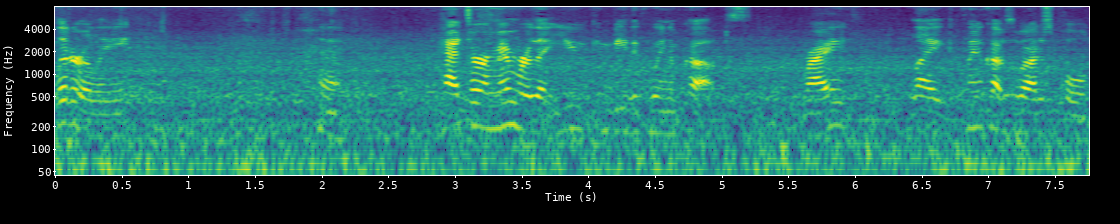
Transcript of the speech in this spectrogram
literally had to remember that you can be the Queen of Cups, right? Like Queen of Cups is what I just pulled.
